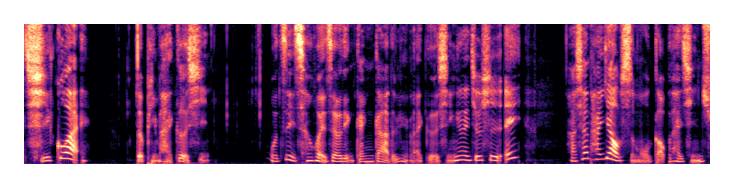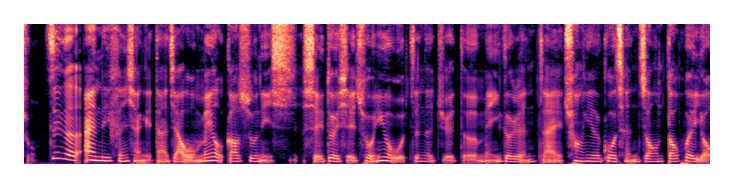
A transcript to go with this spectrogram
奇怪的品牌个性。我自己称为这有点尴尬的品牌个性，因为就是哎，好像他要什么我搞不太清楚。这个案例分享给大家，我没有告诉你是谁对谁错，因为我真的觉得每一个人在创业的过程中都会有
